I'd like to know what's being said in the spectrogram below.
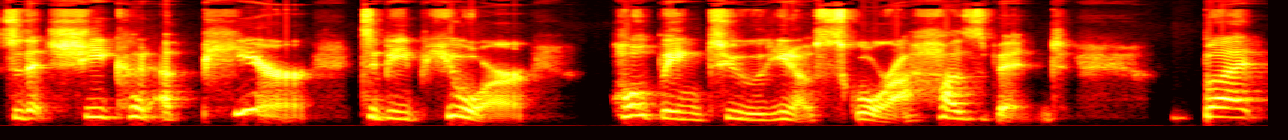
so that she could appear to be pure, hoping to, you know, score a husband. But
